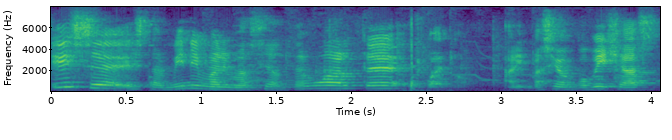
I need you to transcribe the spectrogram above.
Hice esta mínima animación de muerte, bueno, animación comillas,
